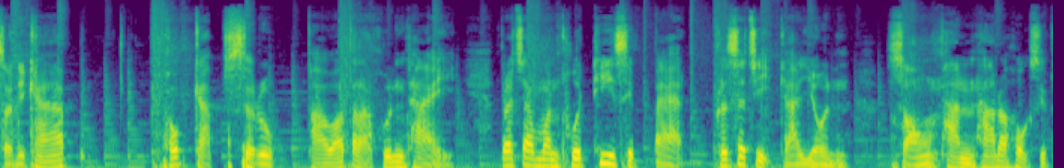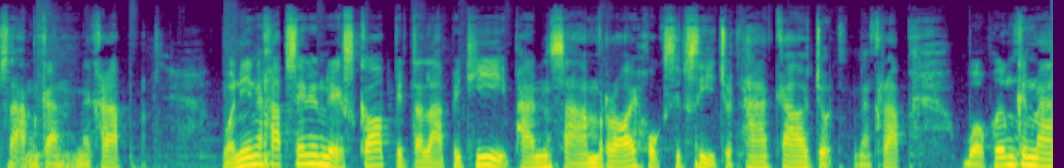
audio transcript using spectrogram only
สวัสดีครับ พบกับสรุปภาวะตลาดหุ้นไทย ประจำวันพุธที่ 18 พฤศจิกายน 2563 กันนะครับ วันนี้นะครับเซ็นดี x ก็ปิดตลาดไปที่ 1,364.59 จุดนะครับบวกเพิ่มขึ้นมา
